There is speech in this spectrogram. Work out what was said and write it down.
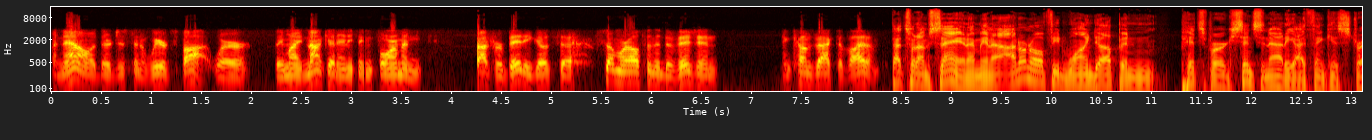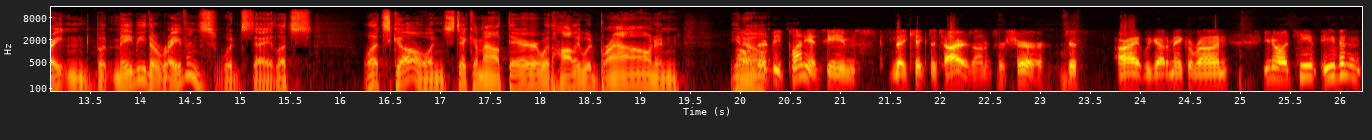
But now they're just in a weird spot where they might not get anything for him, and God forbid he goes to somewhere else in the division and comes back to bite him. That's what I'm saying. I mean, I don't know if he'd wind up in Pittsburgh, Cincinnati. I think is straightened, but maybe the Ravens would say, "Let's let's go and stick him out there with Hollywood Brown and you oh, know." There'd be plenty of teams that kick the tires on him for sure. Just all right, we got to make a run. You know, a team even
